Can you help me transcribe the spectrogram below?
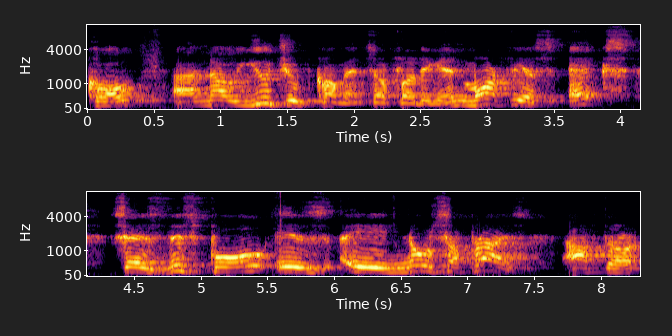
call. Uh, now, YouTube comments are flooding in. Morpheus X says this poll is a no surprise after.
